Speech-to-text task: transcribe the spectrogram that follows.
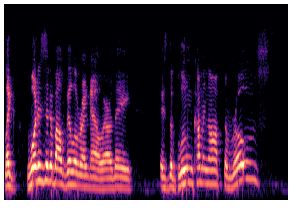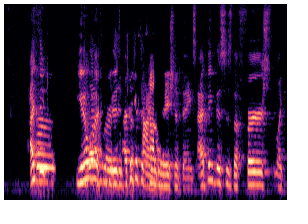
Like, what is it about Villa right now? Are they, is the bloom coming off the rose? I think you know what I think it is I think it's a combination of things. I think this is the first like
